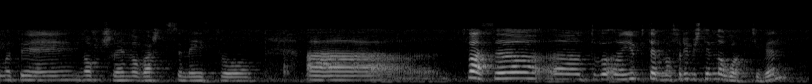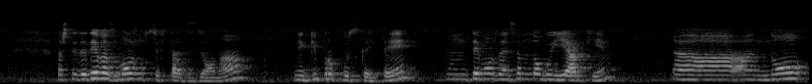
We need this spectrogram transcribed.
имате нов член във вашето семейство. А, това са. А, това, Юпитер в Риби ще е много активен. Ще даде възможности в тази зона. Не ги пропускайте. Те може да не са много ярки, а, но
